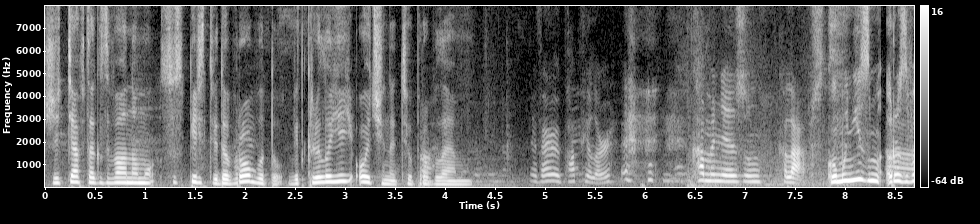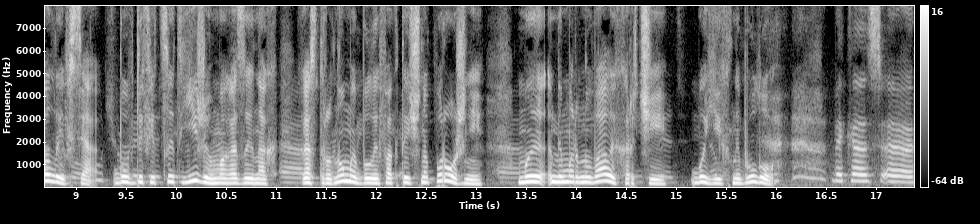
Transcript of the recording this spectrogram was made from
життя в так званому суспільстві добробуту відкрило їй очі на цю проблему. Комунізм розвалився. Був дефіцит їжі в магазинах. Гастрономи були фактично порожні. Ми не марнували харчі, бо їх не було. Uh,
